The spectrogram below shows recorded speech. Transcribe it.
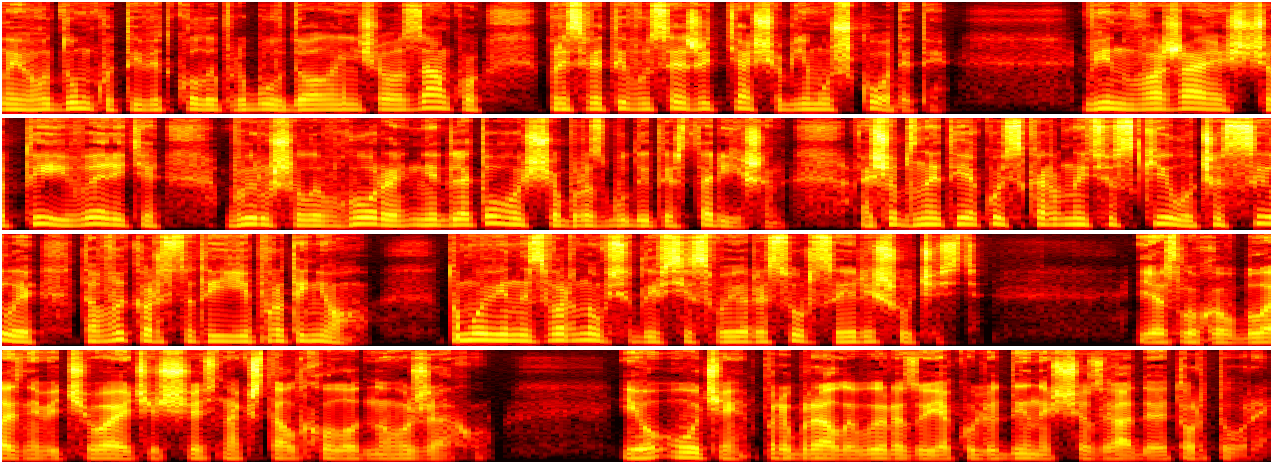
На його думку, ти, відколи прибув до Оленічого замку, присвятив усе життя, щоб йому шкодити. Він вважає, що ти і Веріті вирушили в гори не для того, щоб розбудити старішин, а щоб знайти якусь скарбницю скілу чи сили та використати її проти нього. Тому він і звернув сюди всі свої ресурси і рішучість. Я слухав блазня, відчуваючи щось на кшталт холодного жаху. Його очі прибрали виразу, як у людини, що згадує тортури.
